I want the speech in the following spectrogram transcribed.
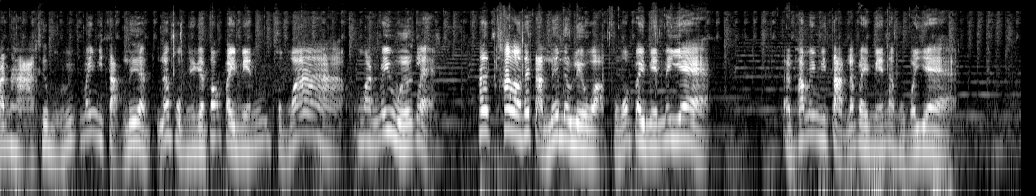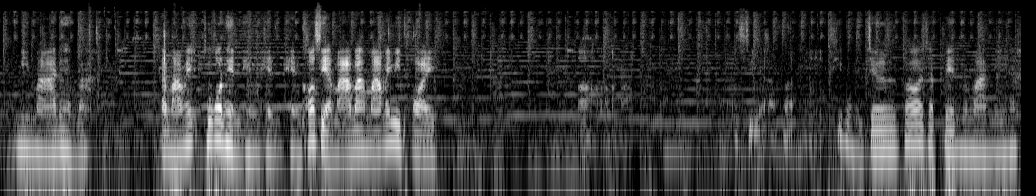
ปัญหาคือผมไม่ไม่มีตัดเลือด แล้วผมยังจะต้องไปเม้น ผมว่ามันไม่เวิร์กแหละ ถ้าถ้าเราได้ตัดเลือดเร็วๆอะผมว่าไปเม้นไม่แย่ แต่ถ้าไม่มีตัดแล้วไปเม้นอะผมว่าแย่ มีม้าด้วยเห็นปะแต่ม้าไม่ทุกคนเห็นเห็นเห็นเห็นข้อเสียม้าปะม้าไม่มีทอยเอ่อข้อเสียตอนนี้ที่ผมเจอก็จะเป็นประมาณนี้นะ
